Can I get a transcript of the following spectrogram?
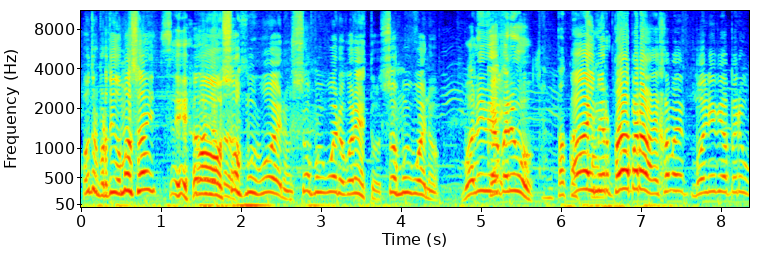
¿Otro partido más hay? Sí, Oh, otro. sos muy bueno. Sos muy bueno con esto. Sos muy bueno. Bolivia-Perú. Tampoco. Ay, me... pará, pará. Déjame. Bolivia, Perú.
